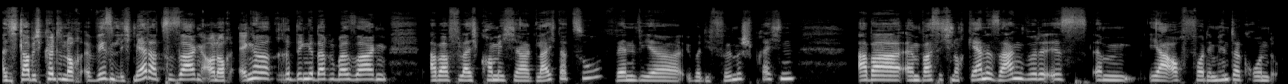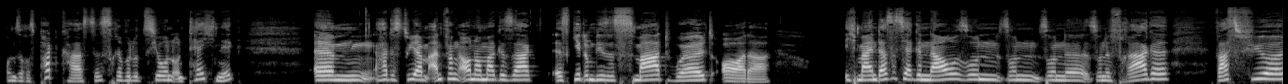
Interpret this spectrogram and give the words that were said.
Also ich glaube, ich könnte noch wesentlich mehr dazu sagen, auch noch engere Dinge darüber sagen, aber vielleicht komme ich ja gleich dazu, wenn wir über die Filme sprechen. Aber ähm, was ich noch gerne sagen würde, ist ähm, ja auch vor dem Hintergrund unseres Podcastes Revolution und Technik. Ähm, hattest du ja am Anfang auch noch mal gesagt, es geht um dieses Smart World Order. Ich meine, das ist ja genau so, ein, so, ein, so, eine, so eine Frage, was für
